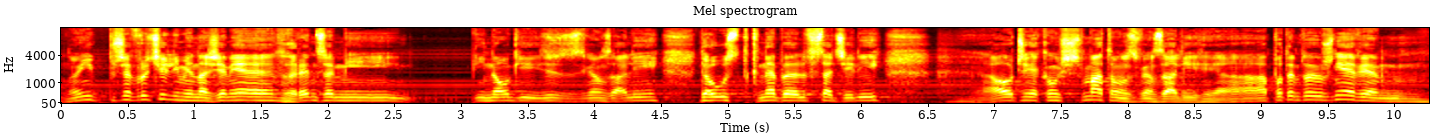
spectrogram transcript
No i przewrócili mnie na ziemię, ręce mi i nogi związali, do ust knebel wsadzili, a oczy jakąś szmatą związali, a potem to już nie wiem,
